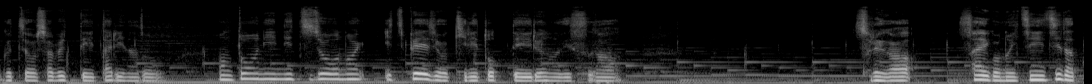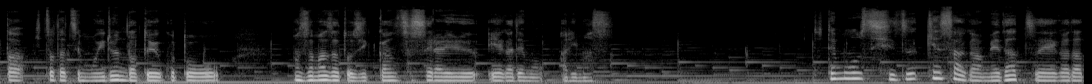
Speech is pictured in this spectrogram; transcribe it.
愚痴を喋っていたりなど本当に日常の1ページを切り取っているのですがそれが最後の一日だった人たちもいるんだということをまざまざと実感させられる映画でもあります。とても静けさが目立つ映画だっ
